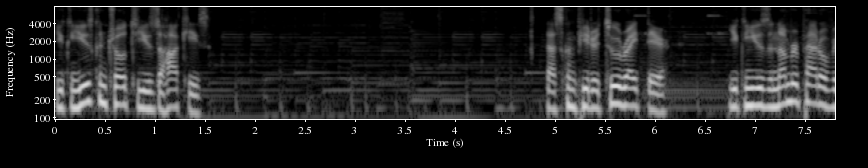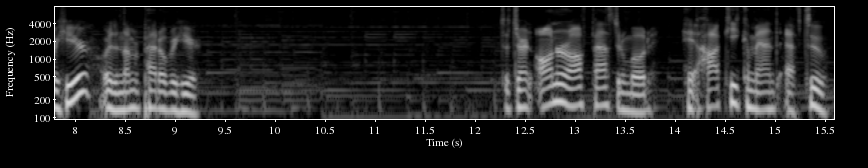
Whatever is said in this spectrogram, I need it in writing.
You can use control to use the hotkeys. That's computer 2 right there. You can use the number pad over here or the number pad over here. To turn on or off pass-through mode, hit hotkey command F2.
